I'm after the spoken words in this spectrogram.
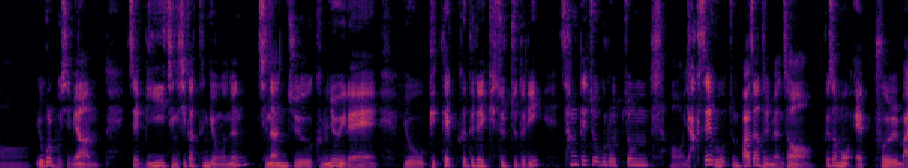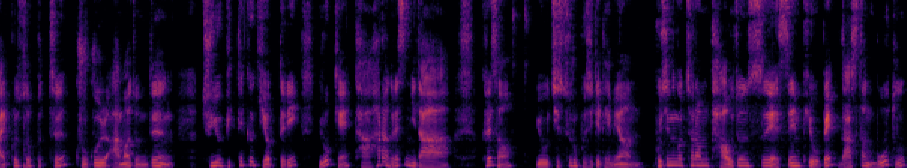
어, 요걸 보시면 이제 미 증시 같은 경우는 지난주 금요일에 요 빅테크들의 기술주들이 상대적으로 좀 어, 약세로 좀 빠져들면서 그래서 뭐 애플, 마이크로소프트, 구글, 아마존 등 주요 빅테크 기업들이 이렇게 다 하락을 했습니다. 그래서 요 지수로 보시게 되면 보시는 것처럼 다우존스, S&P 500, 나스닥 모두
